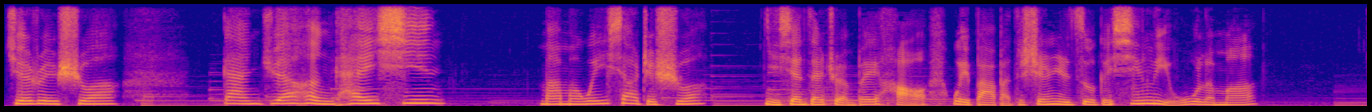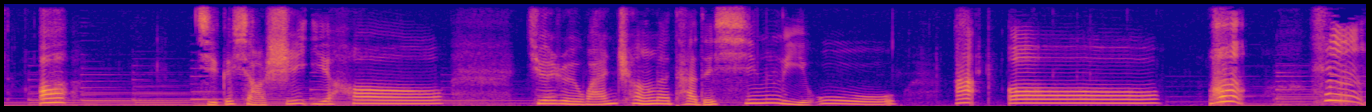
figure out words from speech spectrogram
杰瑞说：“感觉很开心。”妈妈微笑着说：“你现在准备好为爸爸的生日做个新礼物了吗？”哦，几个小时以后，杰瑞完成了他的新礼物。啊哦，哼哼，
